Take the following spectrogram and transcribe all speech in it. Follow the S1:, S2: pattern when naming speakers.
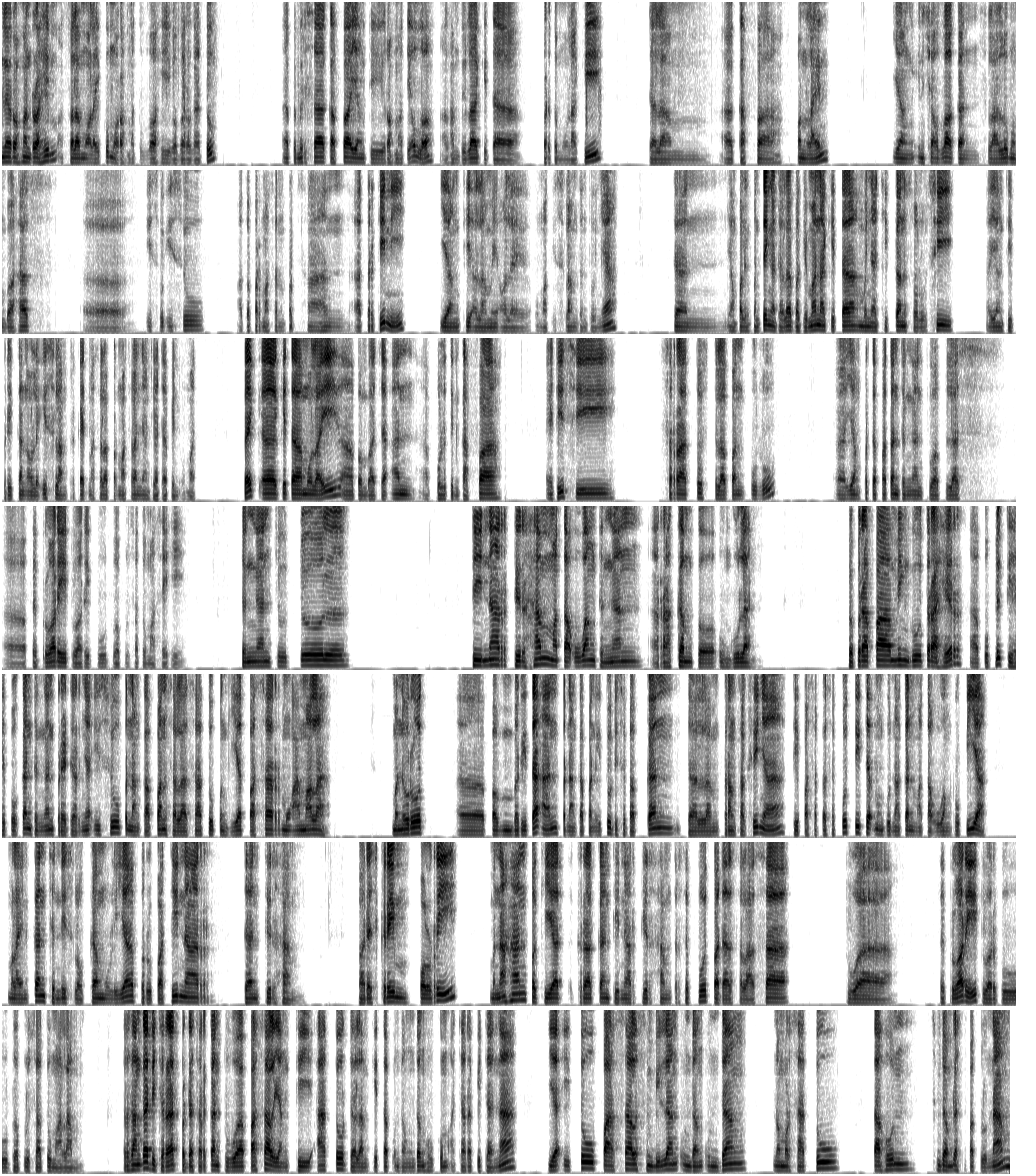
S1: Bismillahirrahmanirrahim. Assalamualaikum warahmatullahi wabarakatuh. Uh, pemirsa kafa yang dirahmati Allah, alhamdulillah kita bertemu lagi dalam uh, kafa online yang insya Allah akan selalu membahas eh, isu-isu atau permasalahan-permasalahan terkini yang dialami oleh umat Islam tentunya dan yang paling penting adalah bagaimana kita menyajikan solusi yang diberikan oleh Islam terkait masalah permasalahan yang dihadapi umat. Baik, uh, kita mulai uh, pembacaan uh, Buletin Kafa edisi 180 uh, yang bertepatan dengan 12 uh, eh, Februari 2021 Masehi dengan judul Dinar Dirham Mata Uang dengan Ragam Keunggulan. Beberapa minggu terakhir, uh, publik dihebohkan dengan beredarnya isu penangkapan salah satu penggiat pasar muamalah. Menurut Eh, pemberitaan penangkapan itu disebabkan dalam transaksinya di pasar tersebut tidak menggunakan mata uang rupiah, melainkan jenis logam mulia berupa dinar dan dirham. Baris Krim Polri menahan pegiat gerakan dinar dirham tersebut pada Selasa 2 Februari 2021 malam. Tersangka dijerat berdasarkan dua pasal yang diatur dalam Kitab Undang-Undang Hukum Acara Pidana, yaitu pasal 9 Undang-Undang Nomor 1 Tahun 1946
